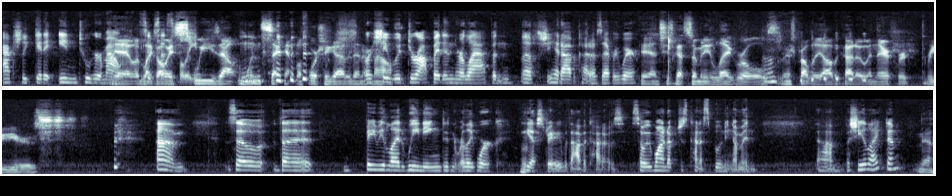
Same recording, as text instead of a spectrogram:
actually get it into her mouth. Yeah, it would like always squeeze out in one Mhm. before she got it in her mouth. or mouth. she would drop it in her lap and ugh, she had avocados everywhere. Yeah, and she's got so many leg rolls. Oh. There's probably avocado in there for three years. Um, so the baby led weaning didn't really work Hmm. yesterday with avocados, so we wound up just kind of spooning them in. Um, but she liked them. Yeah,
